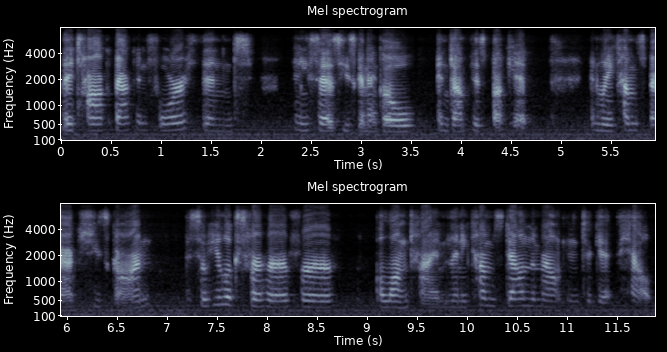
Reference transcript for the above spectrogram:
They talk back and forth, and, and he says he's going to go and dump his bucket. And when he comes back, she's gone. So he looks for her for a long time. And then he comes down the mountain to get help.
